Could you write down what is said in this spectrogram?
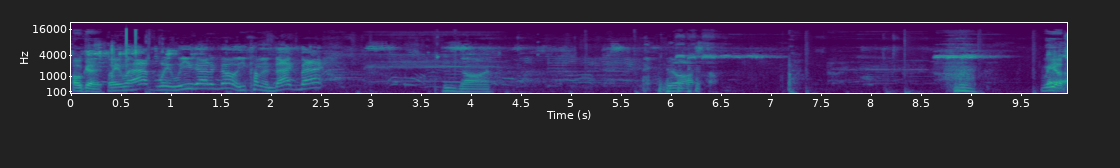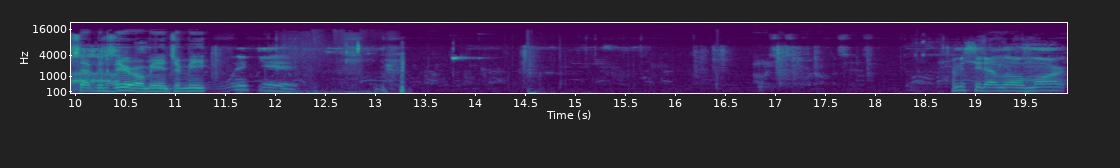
okay. Wait, what happened? Wait, where you gotta go? You coming back? Back? He's gone. We lost him. We up 7-0, uh, me and Jameek. Wicked. Let me see that little mark.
